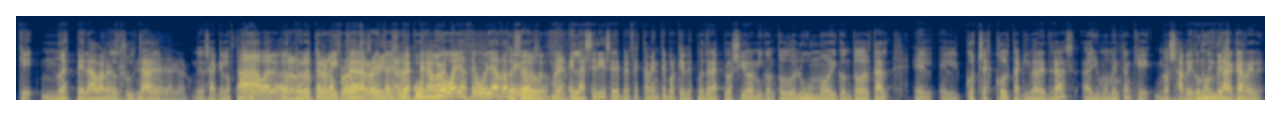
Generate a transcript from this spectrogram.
que no esperaban el resultado. Ya, ya, ya, claro. O sea, que los propios, Ah, vale, vale. los Los- propios los terroristas, no esperaban- "Coño, vaya sido- pegoso. Mira, en la serie se ve perfectamente porque después de la explosión y con todo el humo y con todo el tal, el, el coche escolta que iba detrás, hay un momento en que no sabe dónde, ¿Dónde está, está? Carrera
